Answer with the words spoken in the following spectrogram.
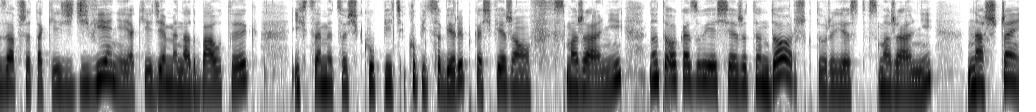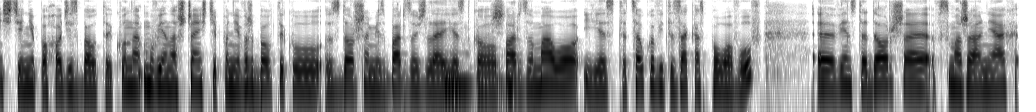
zawsze takie zdziwienie, jak jedziemy nad Bałtyk i chcemy coś kupić, kupić sobie rybkę świeżą w smażalni, no to okazuje się, że ten dorsz, który jest w smażalni, na szczęście nie pochodzi z Bałtyku. Na, mówię na szczęście, ponieważ Bałtyku z dorszem jest bardzo źle, jest no, go bardzo mało i jest całkowity zakaz połowów. E, więc te dorsze w smażalniach, e,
